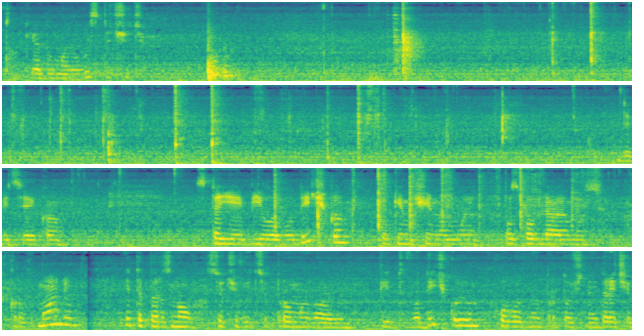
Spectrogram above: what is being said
Так, я думаю, вистачить. Дивіться, яка стає біла водичка. Таким чином ми позбавляємось крохмалю. І тепер знов сочевицю промиваю під водичкою холодною проточною. До речі,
